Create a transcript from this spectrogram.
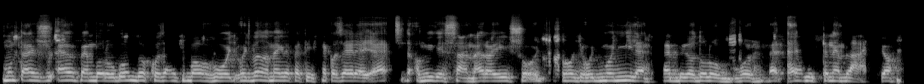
montázs elvben való gondolkozásban, hogy, hogy van a meglepetésnek az ereje a művész számára is, hogy, hogy, hogy, hogy mi lesz ebből a dologból, mert előtte nem látja.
